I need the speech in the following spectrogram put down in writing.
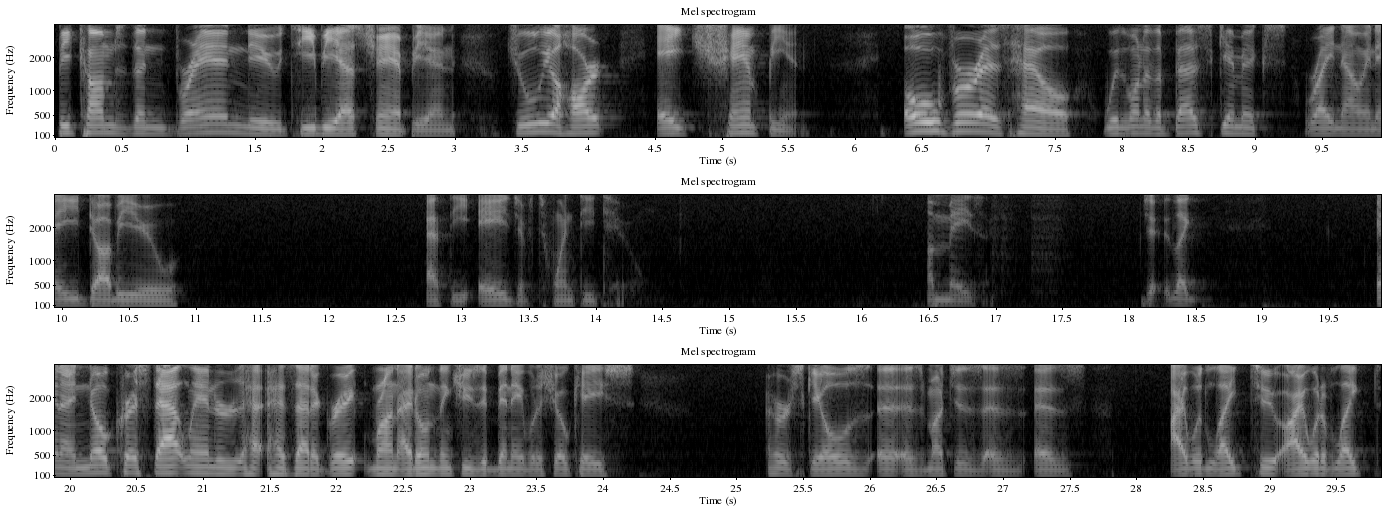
becomes the brand new TBS champion. Julia Hart, a champion. Over as hell with one of the best gimmicks right now in AEW at the age of 22. Amazing. Like, and I know Kris Statlander ha- has had a great run. I don't think she's been able to showcase her skills as much as as as I would like to. I would have liked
